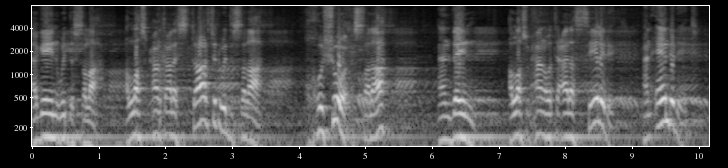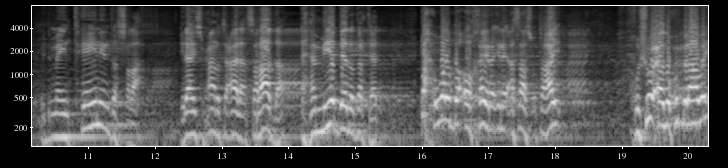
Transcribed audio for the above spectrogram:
again with the salah. Allah subhanahu wa ta'ala started with the salah khushu' salah and then allah subhanahu wa ta'ala sealed it and ended it with maintaining the salah. Ilaahay subxaana wa tacaala salaada ahamiyaddeeda darteed wax walba oo khayra inay asaas u tahay khushuuceedu ku bilaabay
